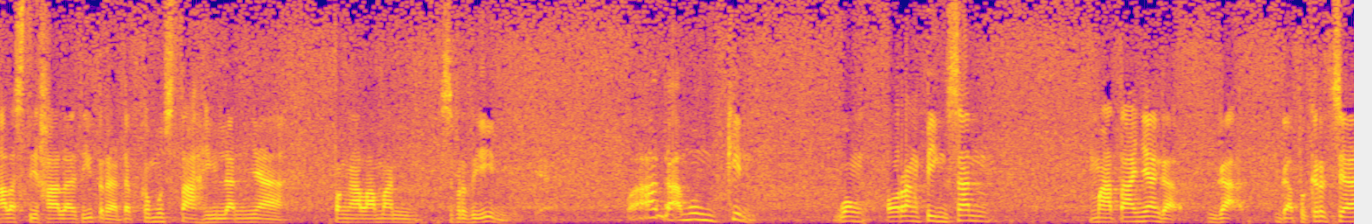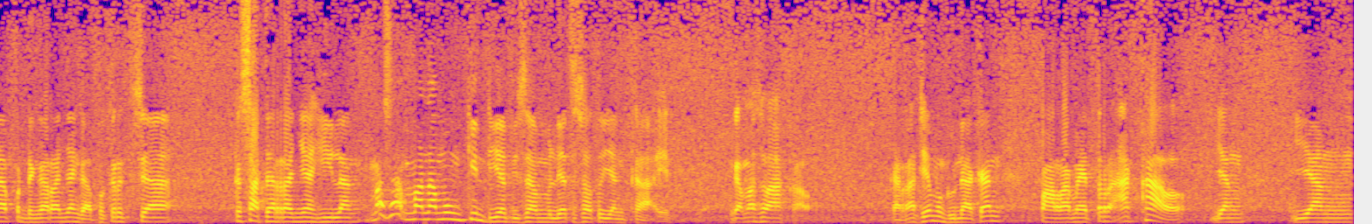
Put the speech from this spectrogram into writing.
al istihalati terhadap kemustahilannya pengalaman seperti ini. Wah, nggak mungkin. Wong orang pingsan matanya nggak nggak nggak bekerja, pendengarannya nggak bekerja, kesadarannya hilang. Masa mana mungkin dia bisa melihat sesuatu yang gaib? Nggak masuk akal. Karena dia menggunakan parameter akal yang yang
